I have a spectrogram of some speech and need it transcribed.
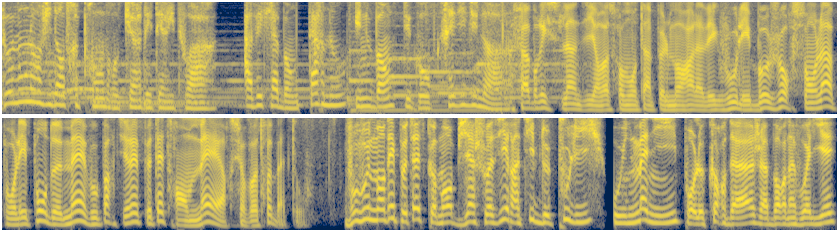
Donnons l'envie d'entreprendre au cœur des territoires avec la banque Tarno, une banque du groupe Crédit du Nord. Fabrice Lundi, on va se remonter un peu le moral avec vous. Les beaux jours sont là pour les ponts de mai. Vous partirez peut-être en mer sur votre bateau. Vous vous demandez peut-être comment bien choisir un type de poulie ou une manie pour le cordage à bord d'un voilier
